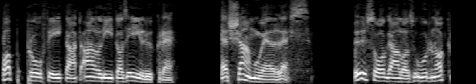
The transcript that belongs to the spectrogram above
pap profétát állít az élükre. Ez Sámuel lesz. Ő szolgál az Úrnak,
